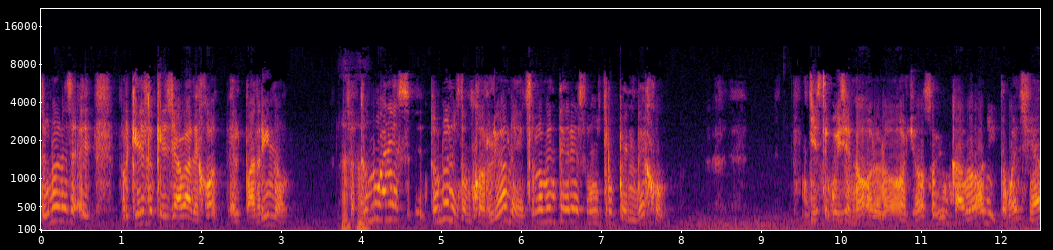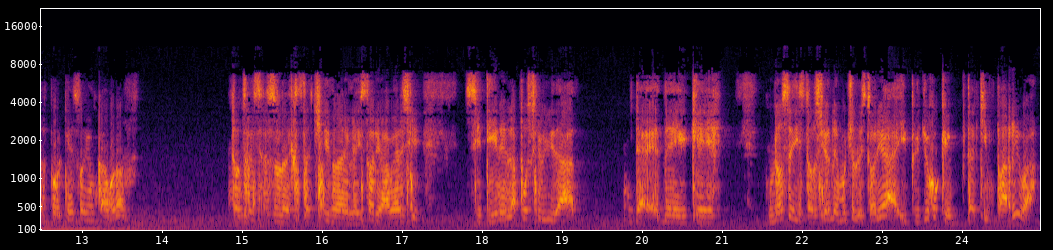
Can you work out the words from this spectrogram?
Tú no eres, eh, porque es lo que es Java de Hot, el padrino. O sea, tú no eres, tú no eres Don Corleone, solamente eres un otro pendejo. Y este güey dice, no, no, no, yo soy un cabrón y te voy a enseñar por qué soy un cabrón. Entonces eso es lo que está chido de la historia, a ver si, si tienen la posibilidad de, de que no se distorsione mucho la historia y pues yo creo que de aquí para arriba.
